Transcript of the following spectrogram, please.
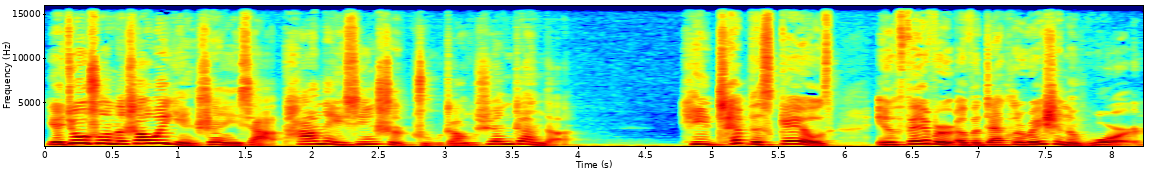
也就是说呢，稍微引申一下，他内心是主张宣战的。He tipped the scales in favor of a declaration of war.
